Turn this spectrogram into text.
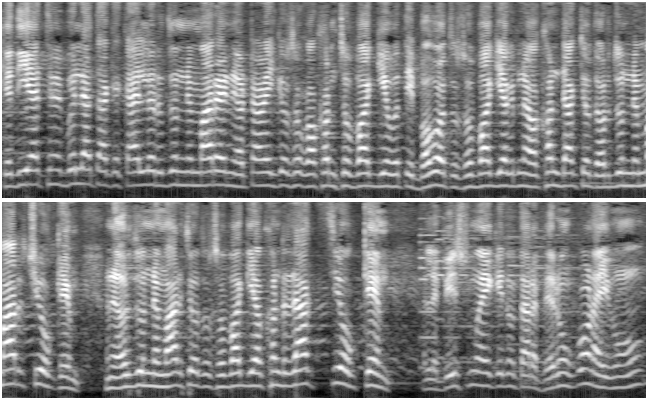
કે દિયાથી બોલ્યા હતા કે, કાલે અર્જુનને મારે ને અટાણે કહો છો કે અખંડ સૌભાગ્યવતી ભવ, તો સૌભાગ્યને અખંડ રાખ્યો તો અર્જુનને મારશો કેમ? અને અર્જુનને મારશો તો સૌભાગ્ય અખંડ રાખશો કેમ? એટલે ભીષ્મએ કીધું, તારે ભેરું કોણ આવ્યું?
